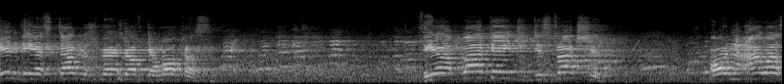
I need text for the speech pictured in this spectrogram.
in the establishment of democracy. The apartheid destruction on our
